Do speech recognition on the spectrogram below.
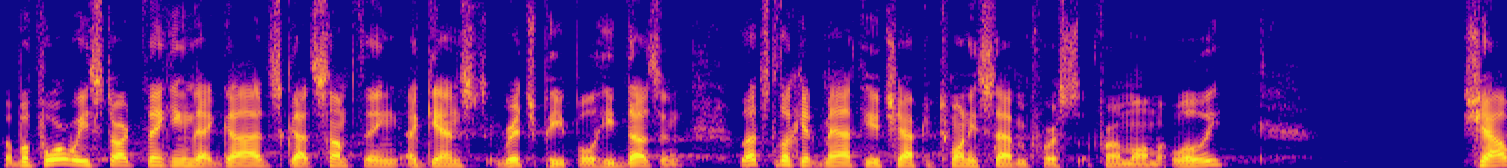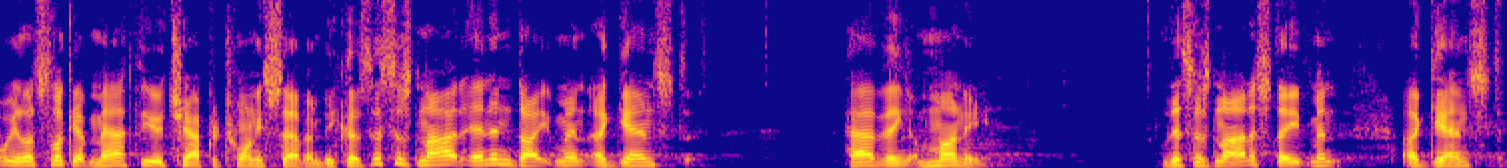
But before we start thinking that God's got something against rich people, he doesn't. Let's look at Matthew chapter 27 for, for a moment, will we? Shall we? Let's look at Matthew chapter 27 because this is not an indictment against having money. This is not a statement against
